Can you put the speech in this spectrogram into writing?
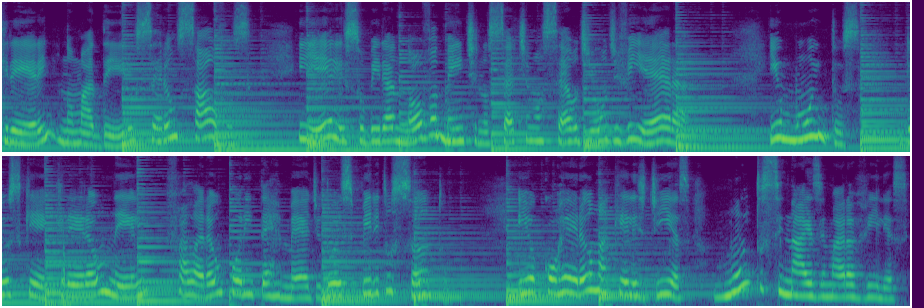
crerem no madeiro serão salvos. E ele subirá novamente no sétimo céu de onde viera. E muitos dos que crerão nele falarão por intermédio do Espírito Santo e ocorrerão naqueles dias muitos sinais e maravilhas,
